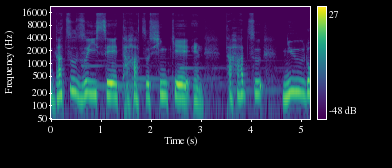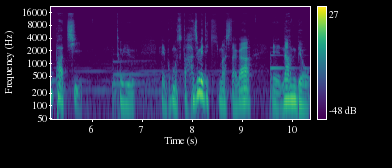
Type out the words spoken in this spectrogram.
脱髄性多発神経炎多発ニューロパチという、えー、僕もちょっと初めて聞きましたが、えー、難病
